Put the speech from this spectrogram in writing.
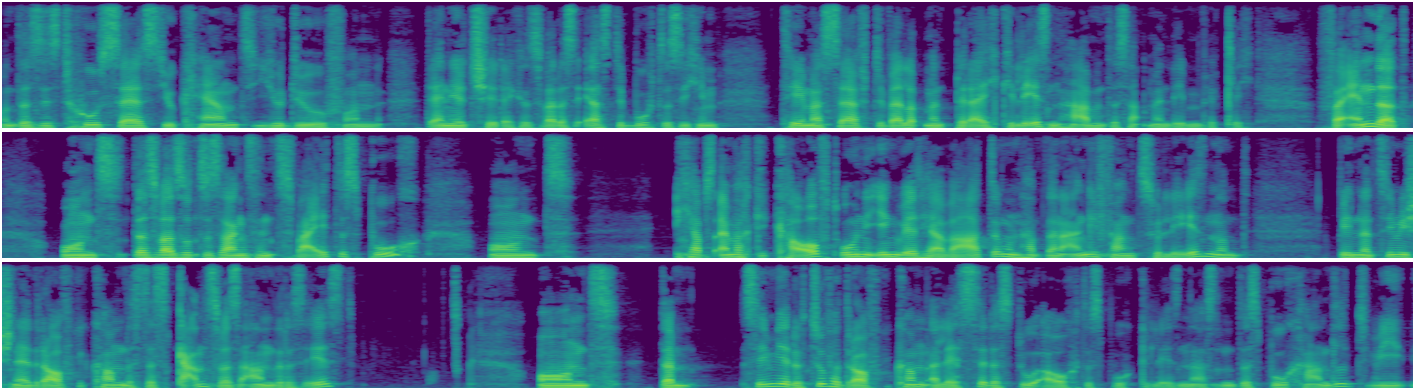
Und das ist Who Says You Can't, You Do von Daniel Chidiak. Das war das erste Buch, das ich im Thema Self-Development-Bereich gelesen habe. Und das hat mein Leben wirklich verändert. Und das war sozusagen sein zweites Buch. Und ich habe es einfach gekauft, ohne irgendwelche Erwartungen und habe dann angefangen zu lesen und bin dann ziemlich schnell draufgekommen, dass das ganz was anderes ist. Und dann sind wir durch Zufall draufgekommen, Alesse, dass du auch das Buch gelesen hast. Und das Buch handelt, wie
